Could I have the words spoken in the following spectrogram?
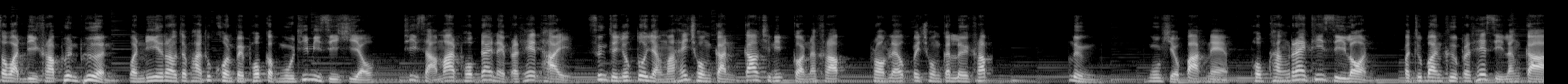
สวัสดีครับเพื่อนๆ วันนี้เราจะพาทุกคนไปพบกับงูที่มีสีเขียว ที่สามารถพบได้ในประเทศไทย ซึ่งจะยกตัวอย่างมาให้ชมกัน 9 ชนิดก่อนนะครับ พร้อมแล้วไปชมกันเลยครับ 1. งูเขียวปากแหนบ พบครั้งแรกที่ซีลอน ปัจจุบันคือประเทศศรีลังกา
